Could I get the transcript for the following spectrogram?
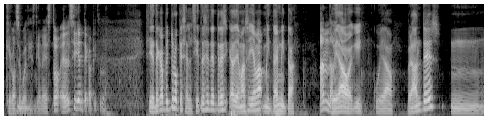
qué consecuencias tiene esto en el siguiente capítulo. Siguiente capítulo que es el 773 y además se llama Mitad y Mitad. Anda. Cuidado aquí, cuidado. Pero antes, mm,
